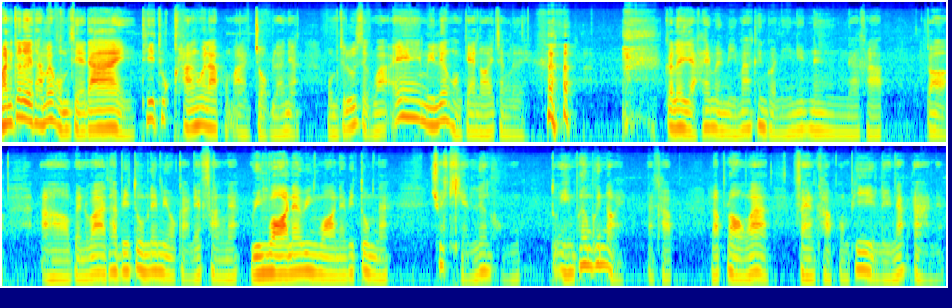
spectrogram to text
มันก็เลยทำให้ผมเสียดายที่ทุกครั้งเวลาผมอ่านจบแล้วเนี่ย ผมจะรู้สึกว่าเอ๊ะมีเรื่องของแกน้อยจังเลย ก็เลยอยากให้มันมีมากขึ้นกว่านี้นิดนึงนะครับ ก็เอาเป็นว่าถ้าพี่ตุ้มได้มีโอกาสได้ฟังนะ วิงวอนนะวิงวอนนะพี่ตุ้มนะ ช่วยเขียนเรื่องของตัวเองเพิ่มขึ้นหน่อยนะครับ รับรองว่าแฟนคลับของพี่หรือนักอ่านเนี่ย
